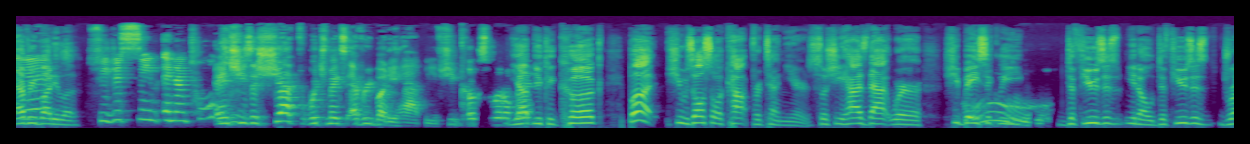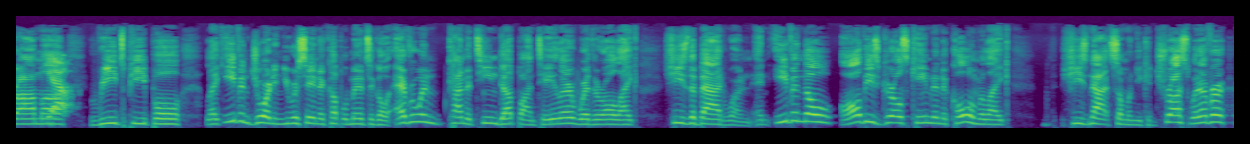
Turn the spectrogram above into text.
her. Everybody loves. She just seemed, and I told you. And she's a chef, which makes everybody happy. If she cooks a little Yep, bit, you could cook, but she was also a cop for ten years, so she has that where she basically Ooh. diffuses, you know, diffuses drama, Yeah. reads people. Like even Jordan, you were saying a couple minutes ago, everyone kind of teamed up on Taylor, where they're all like, she's the bad one, and even though all these girls came to Nicole and were like, she's not someone you can trust, whatever,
